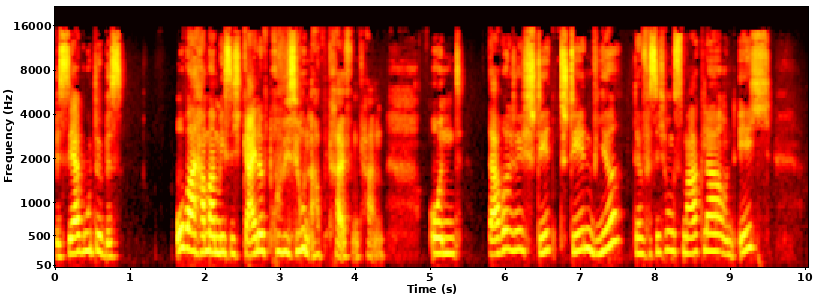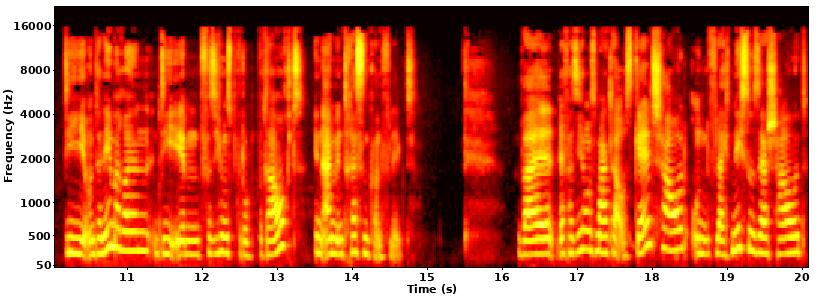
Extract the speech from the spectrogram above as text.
bis sehr gute bis oberhammermäßig geile Provision abgreifen kann. Und dadurch steht, stehen wir, der Versicherungsmakler und ich, die Unternehmerin, die eben Versicherungsprodukt braucht, in einem Interessenkonflikt weil der Versicherungsmakler aufs Geld schaut und vielleicht nicht so sehr schaut,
